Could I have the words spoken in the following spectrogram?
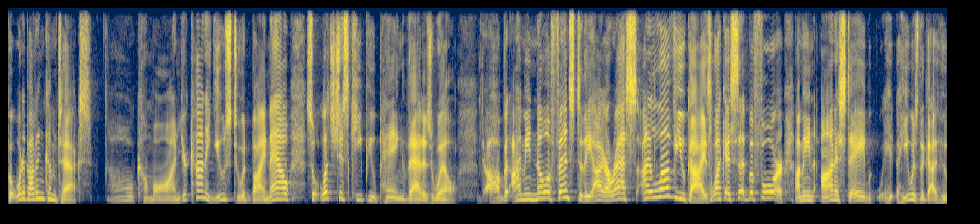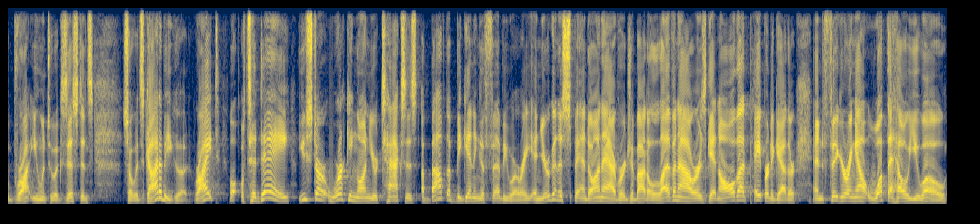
But what about income tax? Oh, come on. You're kind of used to it by now, so let's just keep you paying that as well. Uh, but I mean, no offense to the IRS. I love you guys, like I said before. I mean, Honest Abe, he was the guy who brought you into existence. So it's got to be good, right? Well, today, you start working on your taxes about the beginning of February, and you're going to spend on average about 11 hours getting all that paper together and figuring out what the hell you owe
